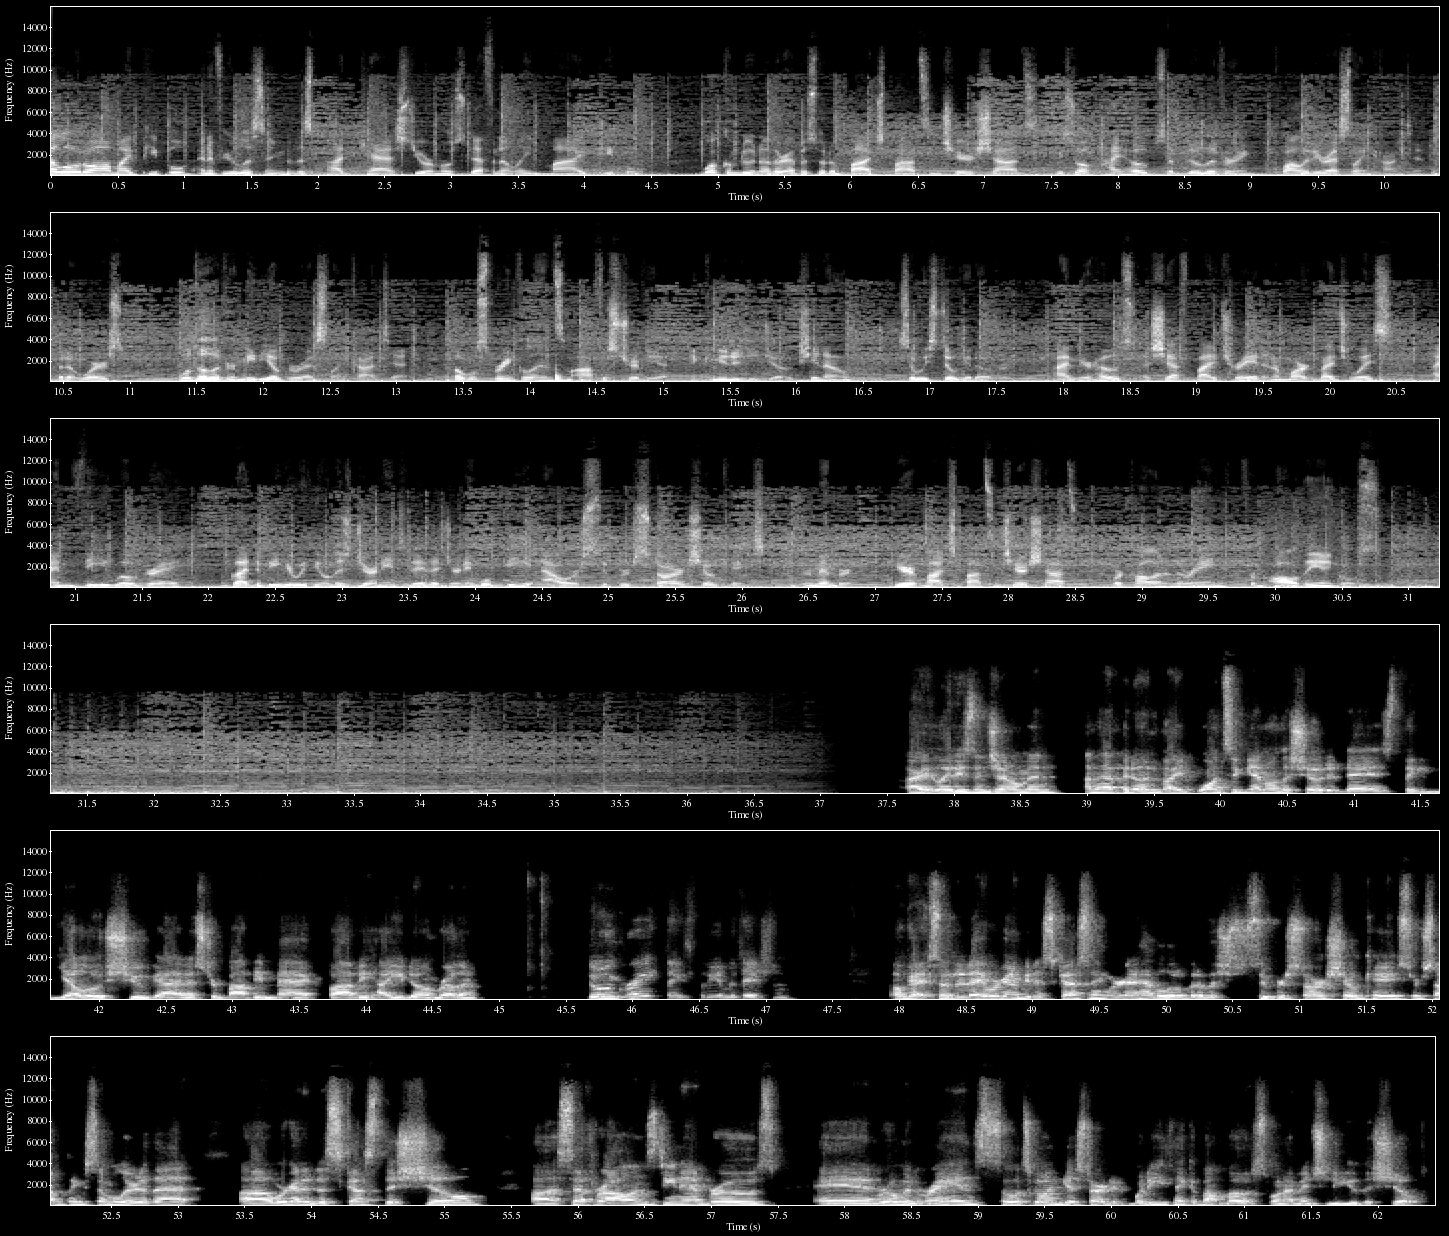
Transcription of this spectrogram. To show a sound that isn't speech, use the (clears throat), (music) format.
Hello to all my people, and if you're listening to this podcast, you are most definitely my people. Welcome to another episode of Botch Spots and Chair Shots. We still have high hopes of delivering quality wrestling content, but at worst, we'll deliver mediocre wrestling content. But we'll sprinkle in some office trivia and community jokes, you know, so we still get over. I'm your host, a chef by trade and a mark by choice. I am the Will Gray. I'm glad to be here with you on this journey, and today that journey will be our superstar showcase. Remember, here at Botch Spots and Chair Shots, we're calling in the ring from all the angles. All right, ladies and gentlemen, I'm happy to invite once again on the show today is the yellow shoe guy, Mr. Bobby Mack. Bobby, how you doing, brother? Doing great. Thanks for the invitation. Okay, so today we're going to be discussing, we're going to have a little bit of a superstar showcase or something similar to that. Uh, we're going to discuss the Shield, uh, Seth Rollins, Dean Ambrose, and Roman Reigns. So let's go ahead and get started. What do you think about most when I mention to you the Shield?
